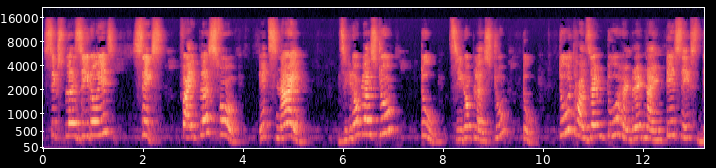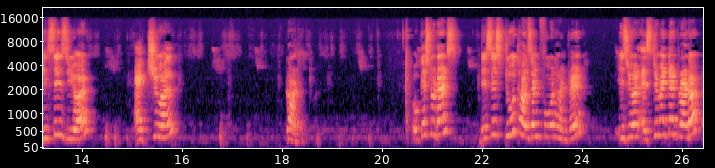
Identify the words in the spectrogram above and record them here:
6 plus 0 is 6. 5 plus 4, it's 9. 0 plus 2, 2. 0 plus 2, 2. 2296, this is your actual product. Okay students, this is 2400 is your estimated product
